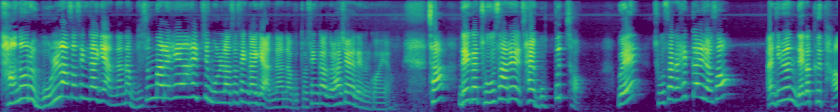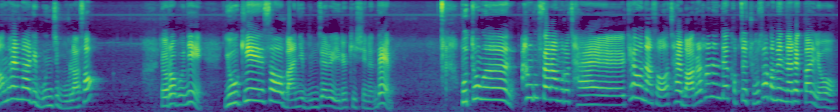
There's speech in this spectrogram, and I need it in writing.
단어를 몰라서 생각이 안 나나 무슨 말을 해야 할지 몰라서 생각이 안 나나부터 생각을 하셔야 되는 거예요. 자, 내가 조사를 잘 못 붙여. 왜? 조사가 헷갈려서? 아니면 내가 그 다음 할 말이 뭔지 몰라서? 여러분이 여기에서 많이 문제를 일으키시는데 보통은 한국 사람으로 잘 태어나서 잘 말을 하는데 갑자기 조사가 맨날 헷갈려.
